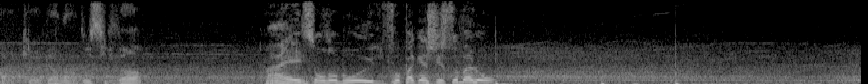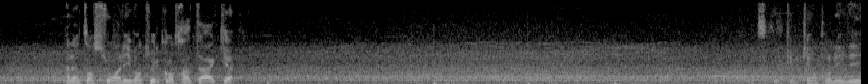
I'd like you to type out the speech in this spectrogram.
Avec euh, Bernardo Silva. Ouais, ils sont nombreux. Il ne faut pas gâcher ce ballon. À l'attention à l'éventuelle contre-attaque. Est-ce qu'il y a quelqu'un pour l'aider?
